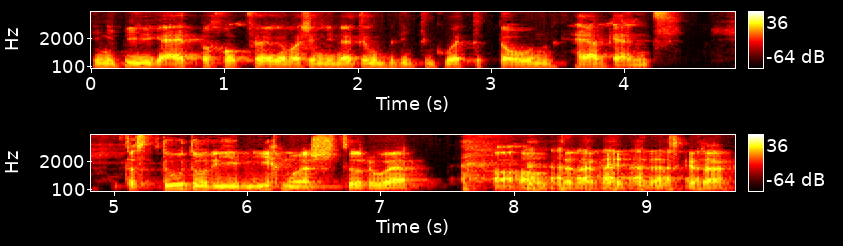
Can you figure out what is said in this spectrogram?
deine billigen Apple-Kopfhörer wahrscheinlich nicht unbedingt einen guten Ton hergeben. Dass du durch mich musst zur Ruhe anhalten, wer hätte das gedacht?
